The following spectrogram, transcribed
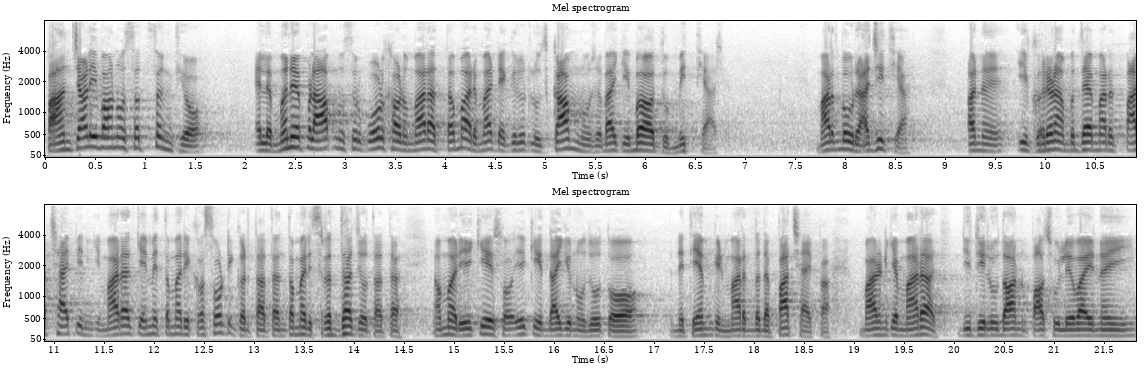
પાંચાળી વાનો સત્સંગ થયો, એટલે મને પણ આપનું સ્વરૂપ ઓળખાણું. મારા તમારે માટે કર્યું એટલું જ કામનું છે, બાકી બધું મિથ્યા છે. મારા બહુ રાજી થયા. અને એ ઘરણા બધા મારે પાછા આપીને કે મહારાજ કે અમે તમારી કસોટી કરતા હતા અને તમારી શ્રદ્ધા જોતા હતા. અમારે એકે સો એકે દાગીનો જોતો અને તેમ કહીને મહારાજ બધા પાછા આપ્યા. મારણ કે મહારાજ, દીધેલું દાન પાછું લેવાય નહીં.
